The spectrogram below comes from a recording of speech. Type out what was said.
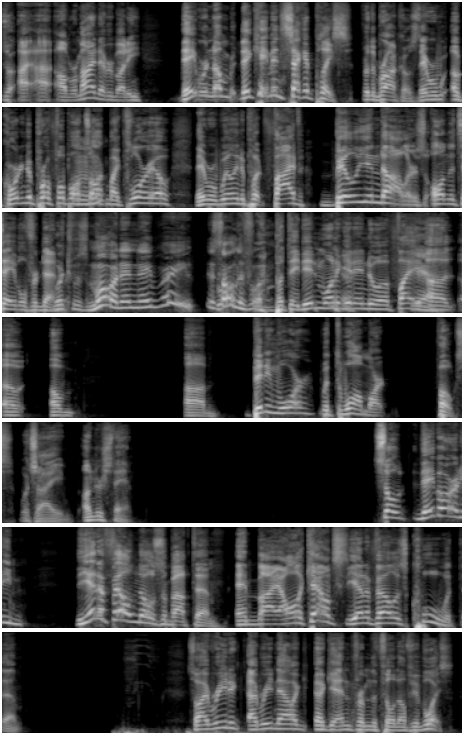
So I, I, I'll remind everybody they were number they came in second place for the Broncos. They were according to Pro Football Talk, Mike Florio, they were willing to put five billion dollars on the table for Denver Which was more than they paid. It's only for. but they didn't want to get into a fight, Yeah. uh, a, a, a bidding war with the Walmart folks, which I understand. So they've already, the NFL knows about them, and by all accounts, the NFL is cool with them. So I read, I read now again from the Philadelphia Voice.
